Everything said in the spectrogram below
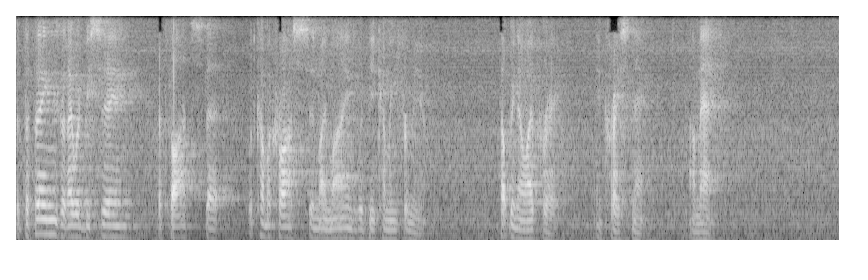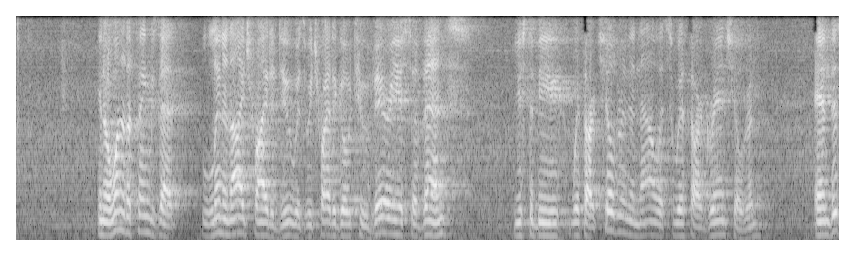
That the things that I would be saying, the thoughts that would come across in my mind would be coming from you. Help me now, I pray. In Christ's name. Amen. You know, one of the things that Lynn and I try to do is we try to go to various events. Used to be with our children and now it's with our grandchildren. And this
